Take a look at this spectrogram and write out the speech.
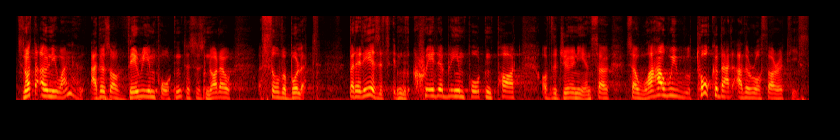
It's not the only one, others are very important. This is not a, a silver bullet. But it is, it's an incredibly important part of the journey. And so, so while we will talk about other authorities,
